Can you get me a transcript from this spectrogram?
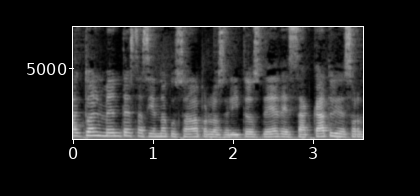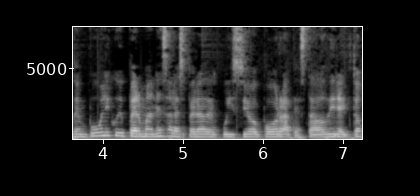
Actualmente está siendo acusada por los delitos de desacato y desorden público y permanece a la espera de juicio por atestado directo,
